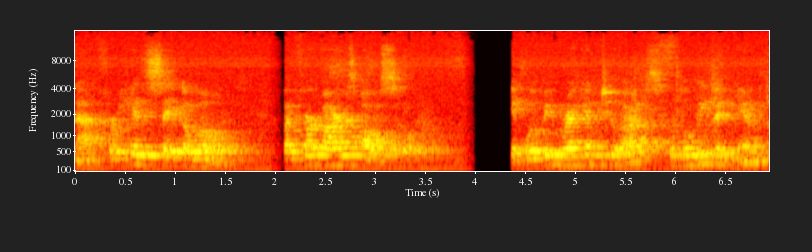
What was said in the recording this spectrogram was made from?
not for his sake alone, but for ours also. It will be reckoned to us who believe in him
